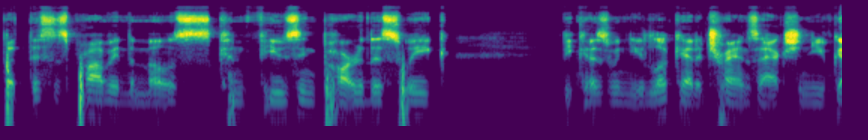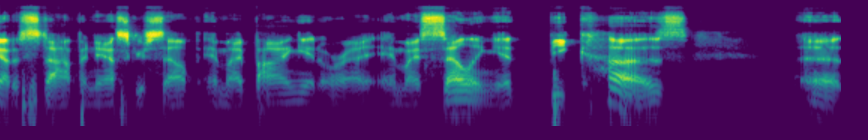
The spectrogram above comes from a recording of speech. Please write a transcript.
but this is probably the most confusing part of this week because when you look at a transaction, you've got to stop and ask yourself, am I buying it or am I selling it? Because uh,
